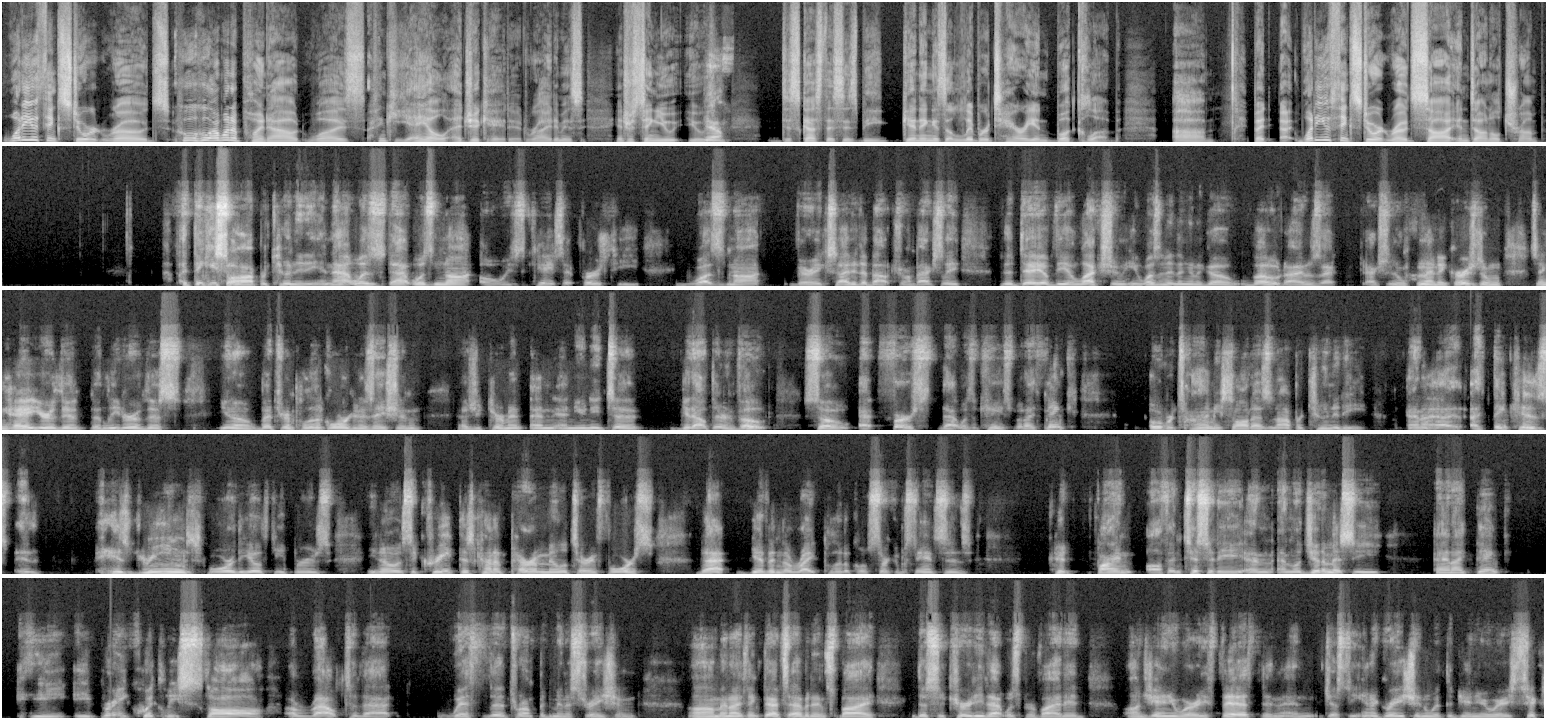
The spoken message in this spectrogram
What do you think Stewart Rhodes, who who I want to point out was I think Yale educated, right? I mean, it's interesting you you yeah. Discuss this as beginning as a libertarian book club. Um, but uh, what do you think Stewart Rhodes saw in Donald Trump? I think he saw opportunity, and that was that was not always the case. At first, he was not very excited about Trump. Actually, the day of the election, he wasn't even going to go vote. I was actually the one that encouraged him, saying, "Hey, you're the, the leader of this, you know, veteran political organization, as you term it, and and you need to get out there and vote." So at first that was the case, but I think over time he saw it as an opportunity, and I I think his his his dreams for the Oath Keepers, you know, is to create this kind of paramilitary force that, given the right political circumstances, could find authenticity and, and legitimacy. And I think he he pretty quickly saw a route to that with the Trump administration. Um, and I think that's evidenced by the security that was provided on January 5th and, and just the integration with the January 6th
